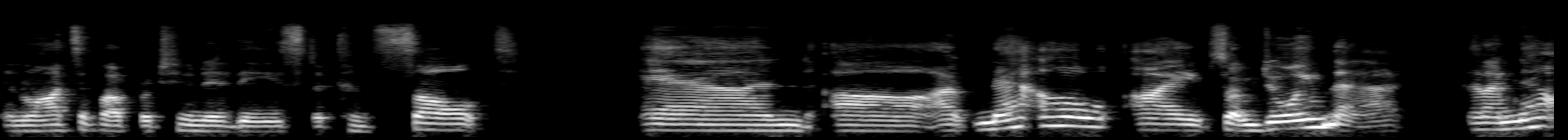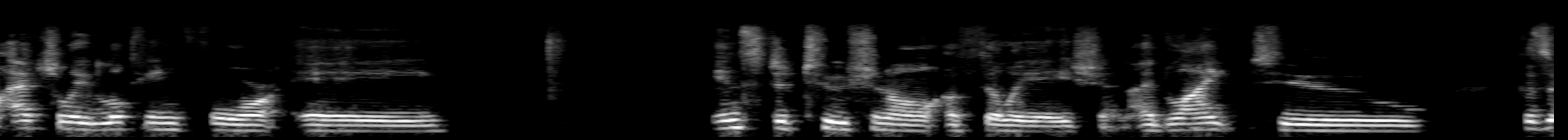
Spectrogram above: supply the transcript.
and lots of opportunities to consult. And uh, now I, so I'm doing that, and I'm now actually looking for a institutional affiliation. I'd like to, because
